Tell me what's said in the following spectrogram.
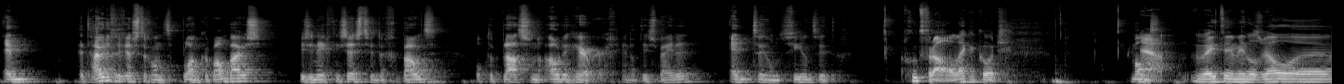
En het huidige restaurant Planken Wambuis is in 1926 gebouwd op de plaats van de oude herberg. En dat is bij de N224. Goed verhaal, lekker kort. Want Ja, we weten inmiddels wel eh,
